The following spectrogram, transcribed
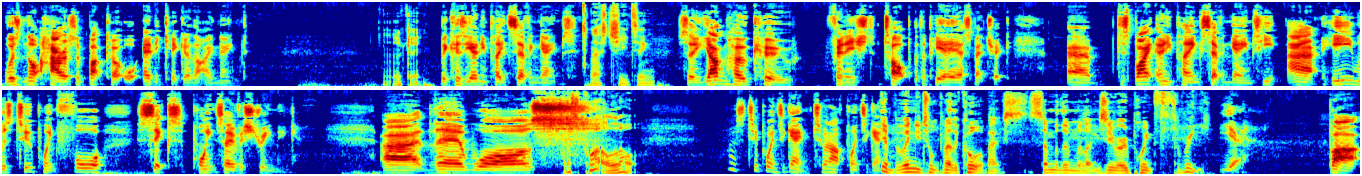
was not Harrison Butker or any kicker that I named Okay. because he only played seven games. That's cheating. So Younghoe Koo finished top of the PAS metric. Uh, despite only playing seven games, he uh, he was two point four six points over streaming. Uh, there was That's quite a lot. That's two points a game, two and a half points a game. Yeah, but when you talked about the quarterbacks, some of them were like 0.3. Yeah. But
